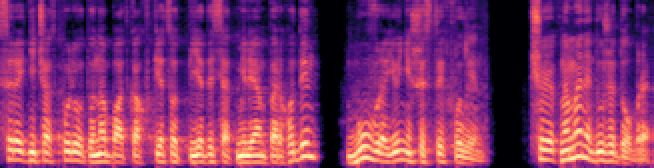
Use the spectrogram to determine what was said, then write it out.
середній час польоту на батках в 550 мАч був в районі 6 хвилин, що, як на мене, дуже добре.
